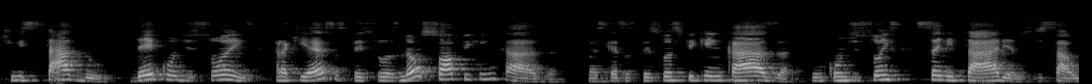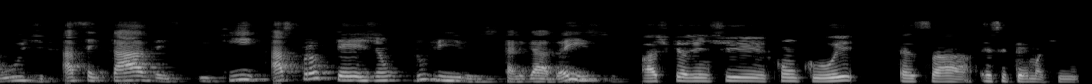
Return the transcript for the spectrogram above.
que o Estado dê condições para que essas pessoas não só fiquem em casa, mas que essas pessoas fiquem em casa em condições sanitárias, de saúde, aceitáveis e que as protejam do vírus, tá ligado? É isso acho que a gente conclui essa, esse tema aqui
